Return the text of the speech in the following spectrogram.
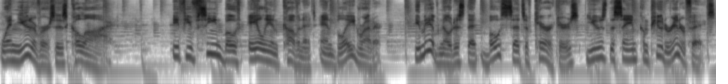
when universes collide. If you've seen both Alien Covenant and Blade Runner, you may have noticed that both sets of characters use the same computer interface.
